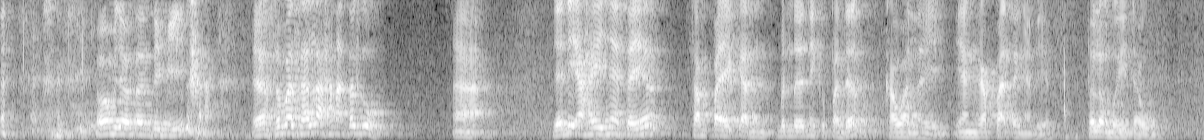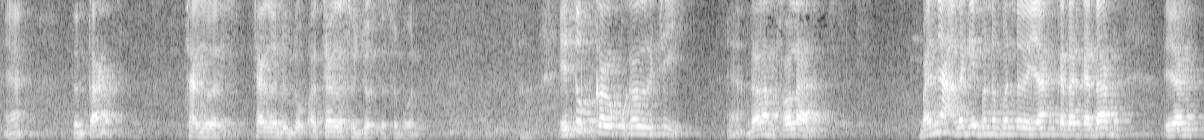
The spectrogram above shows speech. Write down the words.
orang berjabatan tinggi. Ya, sebab salah nak tegur. Ha. Jadi akhirnya saya sampaikan benda ni kepada kawan lain yang rapat dengan dia. Tolong beritahu ya tentang cara cara duduk cara sujud tersebut. Itu perkara-perkara kecil ya, Dalam solat Banyak lagi benda-benda yang kadang-kadang Yang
